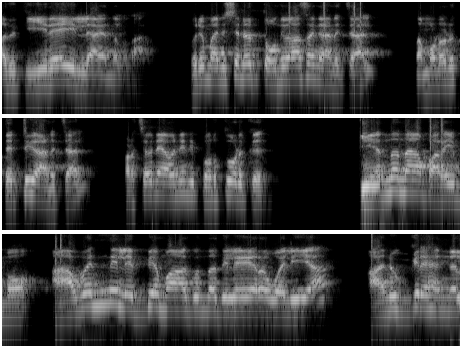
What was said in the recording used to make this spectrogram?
അത് തീരെയില്ല എന്നുള്ളതാണ്. ഒരു മനുഷ്യനൊരു തോന്നിവാസം കാണിച്ചാൽ നമ്മളൊരു തെറ്റ് കാണിച്ചാൽ കുറച്ചവനെ അവന് നീ പുറത്തു കൊടുക്ക്. എന്ന് നാം പറയുമ്പോ അവന് ലഭ്യമാകുന്നതിലേറെ വലിയ അനുഗ്രഹങ്ങൾ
